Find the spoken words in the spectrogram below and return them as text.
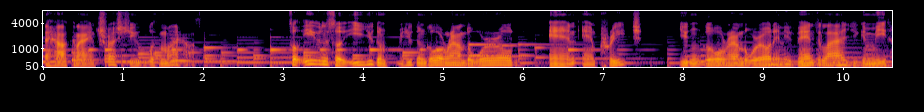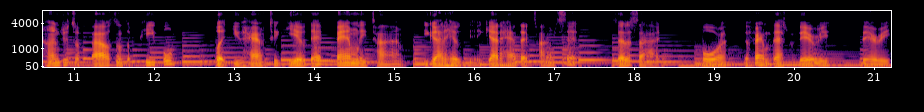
then how can I entrust you with my household? So even so you can you can go around the world and and preach. You can go around the world and evangelize. You can meet hundreds of thousands of people, but you have to give that family time. You gotta have you gotta have that time set set aside for the family. That's very, very,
